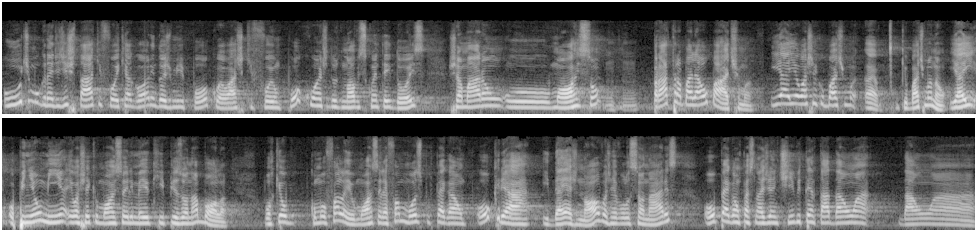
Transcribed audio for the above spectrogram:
O último grande destaque foi que agora, em 2000 e pouco, eu acho que foi um pouco antes do 952, chamaram o Morrison para trabalhar o Batman. E aí eu achei que o Batman... É, que o Batman não. E aí, opinião minha, eu achei que o Morrison ele meio que pisou na bola. Porque, eu- como eu falei, o Morrison ele é famoso por pegar um, ou criar ideias novas, revolucionárias, ou pegar um personagem antigo e tentar dar uma, dar uma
